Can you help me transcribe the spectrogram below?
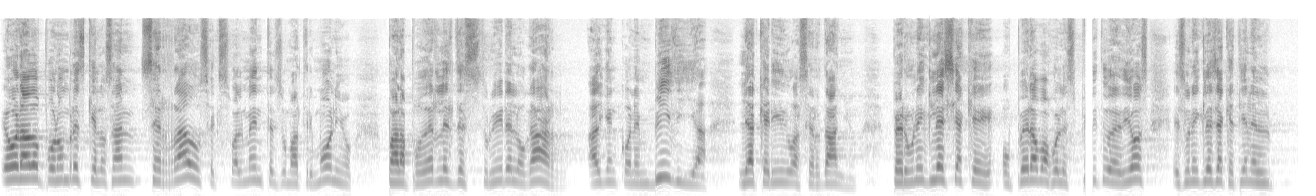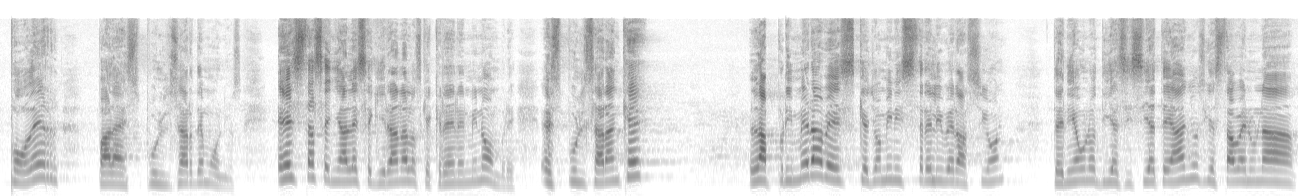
He orado por hombres que los han cerrado sexualmente en su matrimonio para poderles destruir el hogar. Alguien con envidia le ha querido hacer daño. Pero una iglesia que opera bajo el Espíritu de Dios es una iglesia que tiene el poder para expulsar demonios. Estas señales seguirán a los que creen en mi nombre. ¿Expulsarán qué? La primera vez que yo ministré liberación, tenía unos 17 años y estaba en una,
